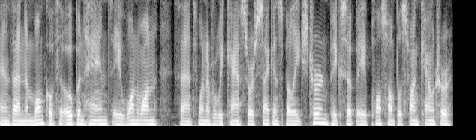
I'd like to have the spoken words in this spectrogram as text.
and then a Monk of the Open Hand, a 1-1 that whenever we cast our second spell each turn picks up a plus 1 plus 1 counter.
